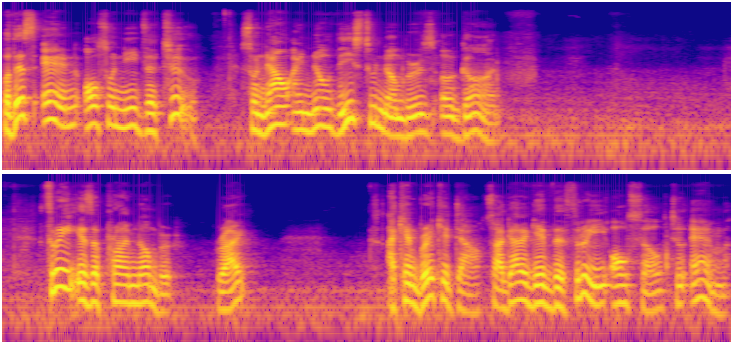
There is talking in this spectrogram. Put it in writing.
But this n also needs a 2, so now I know these two numbers are gone. 3 is a prime number, right? I can't break it down, so I got to give the 3 also to m.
